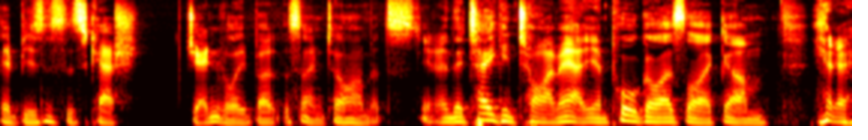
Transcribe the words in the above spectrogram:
their business is cash generally, but at the same time, it's, you know, they're taking time out. You know, poor guys like, um, you know,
